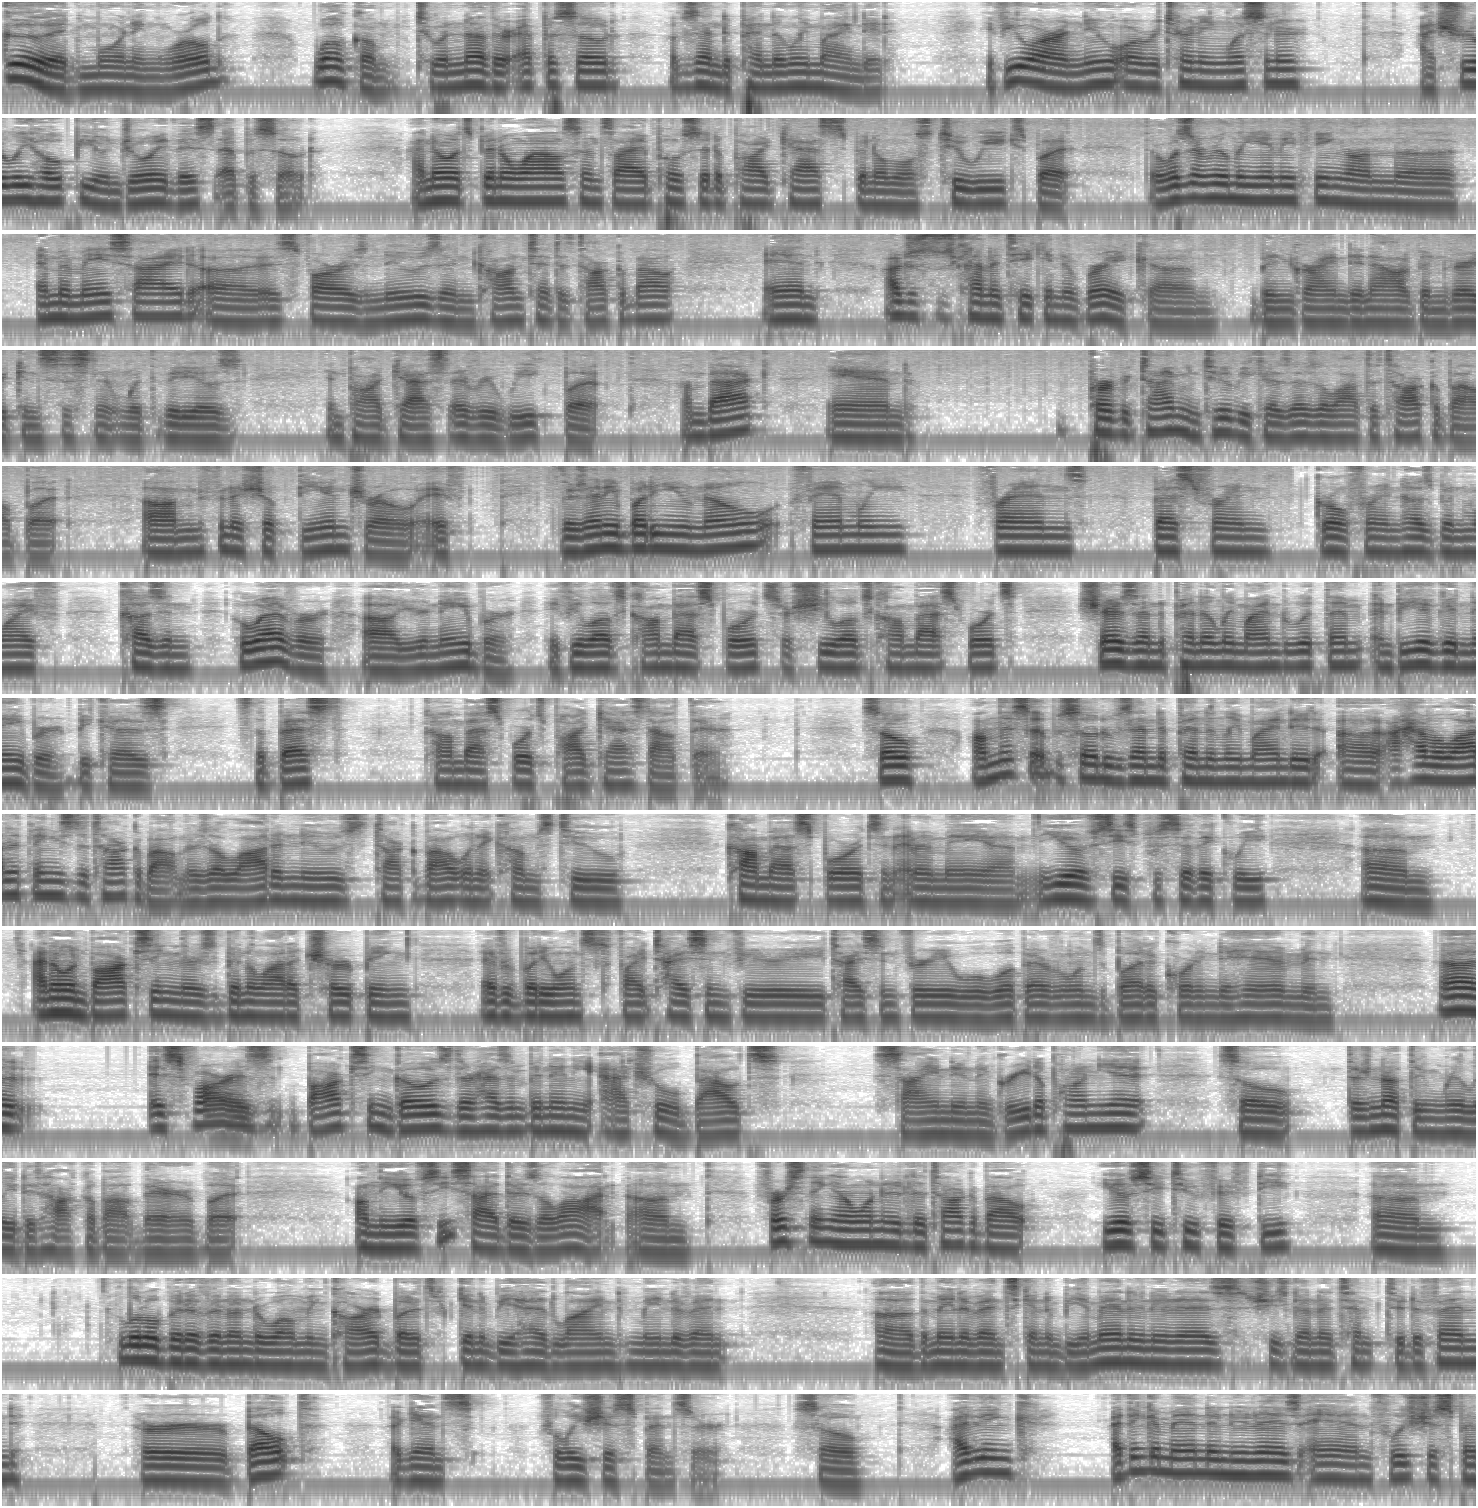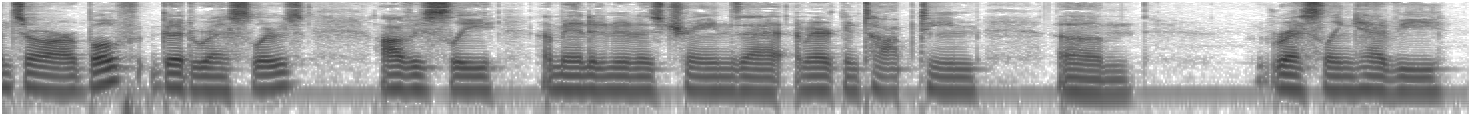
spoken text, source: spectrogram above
Good morning, world. Welcome to another episode of Zen Dependently Minded. If you are a new or returning listener, I truly hope you enjoy this episode. I know it's been a while since I posted a podcast, it's been almost two weeks, but there wasn't really anything on the MMA side uh, as far as news and content to talk about, and I just was kind of taking a break. Um, been grinding out, been very consistent with videos and podcasts every week, but I'm back and perfect timing too because there's a lot to talk about. But uh, I'm gonna finish up the intro. If if there's anybody you know, family, friends, best friend, girlfriend, husband, wife, cousin, whoever, uh, your neighbor, if he loves combat sports or she loves combat sports, share Zen Dependently Minded with them and be a good neighbor because it's the best combat sports podcast out there. So, on this episode of Independently Minded, uh, I have a lot of things to talk about. There's a lot of news to talk about when it comes to combat sports and MMA, um, UFC specifically. Um, I know in boxing there's been a lot of chirping. Everybody wants to fight Tyson Fury. Tyson Fury will whoop everyone's butt according to him. And uh, as far as boxing goes, there hasn't been any actual bouts signed and agreed upon yet. So there's nothing really to talk about there. But on the UFC side, there's a lot. Um, first thing I wanted to talk about UFC 250. Um, a little bit of an underwhelming card, but it's going to be headlined main event uh, the main event's going to be Amanda Nunes. She's going to attempt to defend her belt against Felicia Spencer. So I think I think Amanda Nunes and Felicia Spencer are both good wrestlers. Obviously, Amanda Nunes trains at American Top Team, um, wrestling heavy.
